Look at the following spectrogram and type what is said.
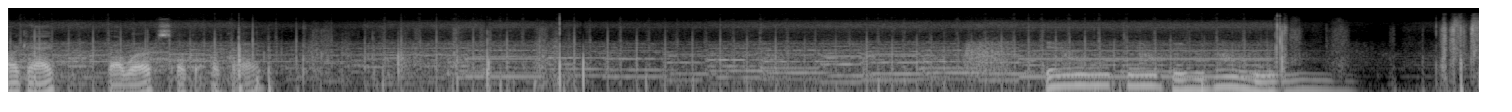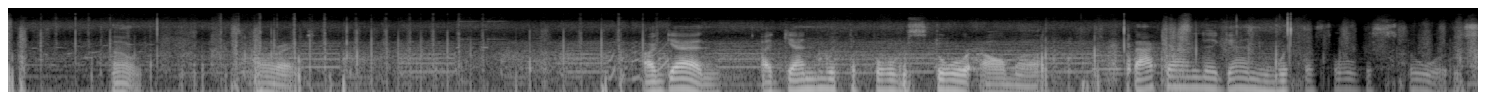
Okay, that works. Okay, okay. Do, do, do. Oh, alright. Again, again with the full restore, Alma. Back at it again with the full restores.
